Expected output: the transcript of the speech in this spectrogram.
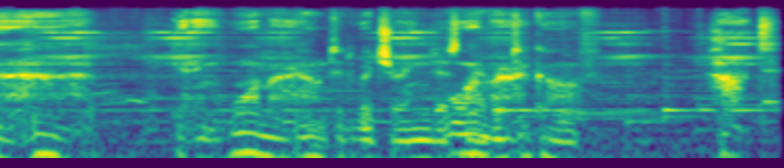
Aha. Getting warmer. Haunted witchering just never took off. Hot.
